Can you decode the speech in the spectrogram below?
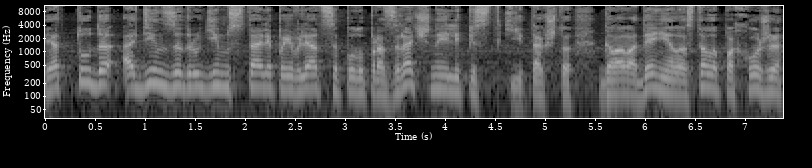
и оттуда один за другим стали появляться полупрозрачные лепестки, так что голова Дэниела стала похожа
